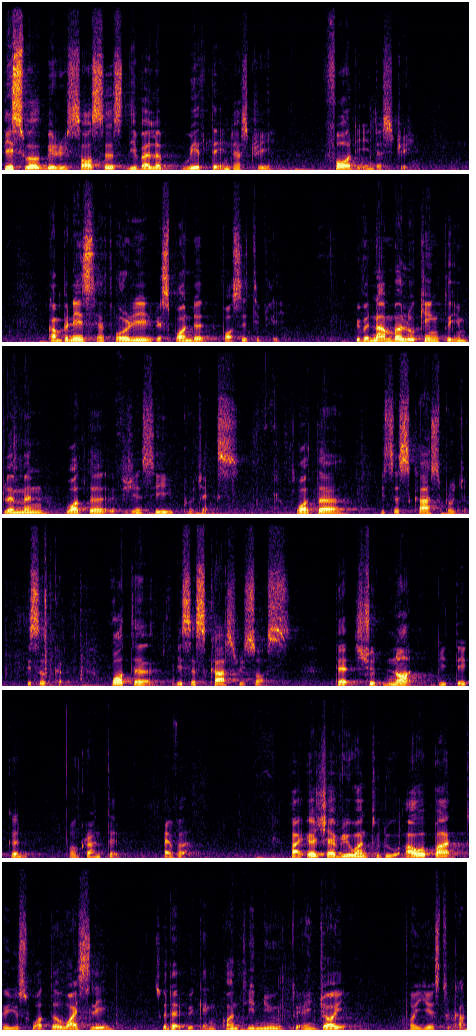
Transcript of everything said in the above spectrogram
This will be resources developed with the industry for the industry. Companies have already responded positively, with a number looking to implement water efficiency projects. Water is a scarce project. It's a, water is a scarce resource that should not be taken for granted, ever. I urge everyone to do our part to use water wisely so that we can continue to enjoy it for years to come.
